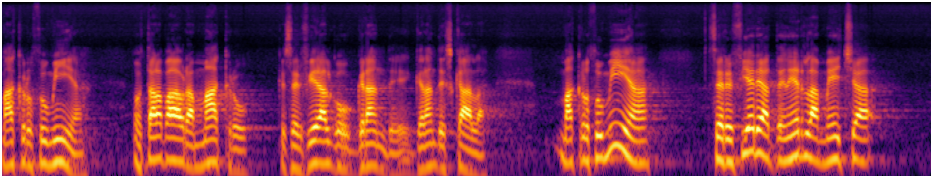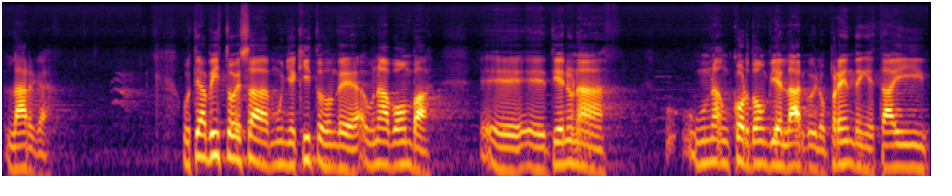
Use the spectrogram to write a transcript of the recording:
macrozumía. No está la palabra macro, que se refiere a algo grande, grande escala. Macrozumía se refiere a tener la mecha larga. Usted ha visto esos muñequitos donde una bomba eh, eh, tiene una, un cordón bien largo y lo prenden y está ahí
